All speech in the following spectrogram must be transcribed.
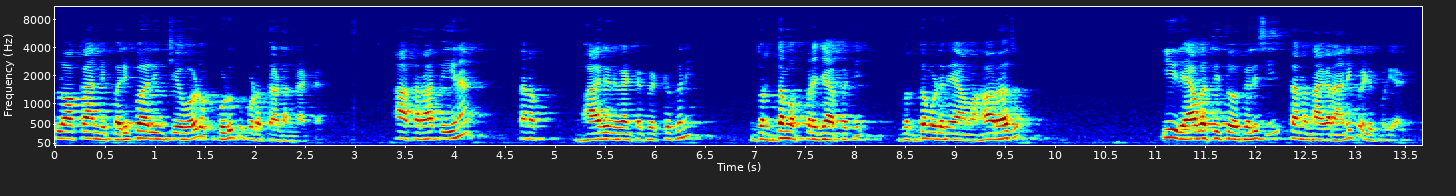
లోకాన్ని పరిపాలించేవాడు కొడుకు పుడతాడన్నట్ట. ఆ తర్వాత ఈయన తన భార్యను వెంట పెట్టుకుని దుర్దమ ప్రజాపతి దుర్దముడనే ఆ మహారాజు ఈ రేవతితో కలిసి తన నగరానికి వెళ్ళిపోయాడు.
